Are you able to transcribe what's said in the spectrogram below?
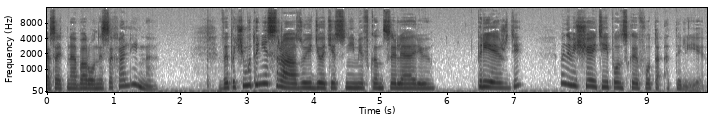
касательно обороны Сахалина. Вы почему-то не сразу идете с ними в канцелярию. Прежде вы навещаете японское фотоателье.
